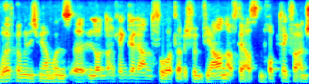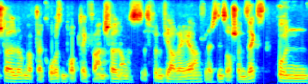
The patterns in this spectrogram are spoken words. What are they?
Wolfgang und ich, wir haben uns äh, in London kennengelernt vor, glaube ich, fünf Jahren auf der ersten PropTech-Veranstaltung, auf der großen PropTech-Veranstaltung. Das ist fünf Jahre her, vielleicht sind es auch schon sechs. Und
